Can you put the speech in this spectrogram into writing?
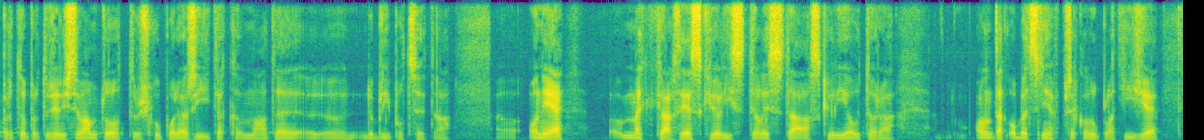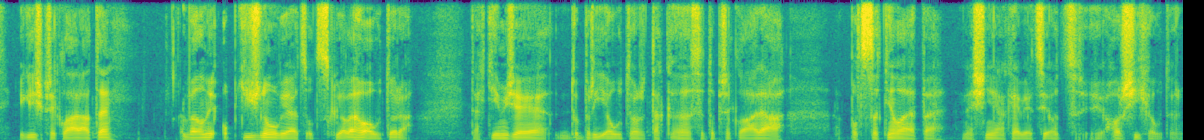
Proto, protože když se vám to trošku podaří, tak máte eh, dobrý pocit. A eh, on je, McCarthy je skvělý stylista a skvělý autora on tak obecně v překladu platí, že i když překládáte velmi obtížnou věc od skvělého autora, tak tím, že je dobrý autor, tak eh, se to překládá podstatně lépe než nějaké věci od horších autorů.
